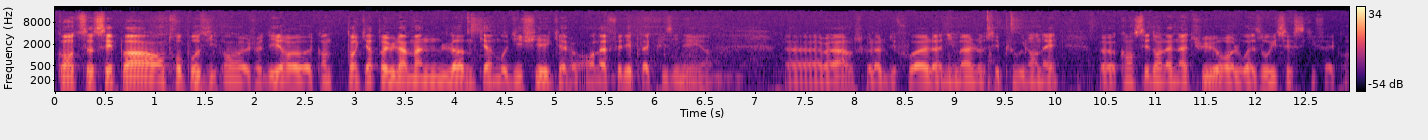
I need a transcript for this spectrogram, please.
quand c'est pas anthroposi euh, je veux dire, euh, quand, tant qu'il n'y a pas eu la main de l'homme qui a modifié, qui en a fait des plats cuisinés, hein, voilà, parce que là, des fois, l'animal ne sait plus où il en est. quand c'est dans la nature, l'oiseau, il sait ce qu'il fait, quoi.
